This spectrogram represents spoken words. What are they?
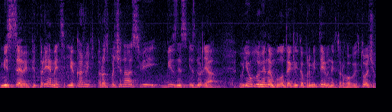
Місцевий підприємець, як кажуть, розпочинав свій бізнес із нуля. В нього в Лугинах було декілька примітивних торгових точок,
